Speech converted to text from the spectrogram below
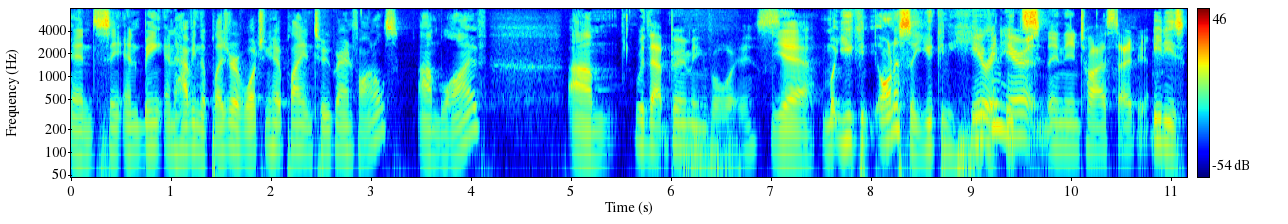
and see, and being and having the pleasure of watching her play in two grand finals um, live, um, With that booming voice. yeah, you can honestly you can hear you can it. hear It's- it in the entire stadium. it is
